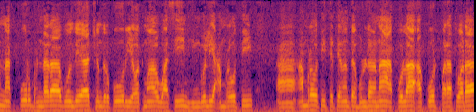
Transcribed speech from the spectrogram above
नागपूर भंडारा गोंदिया चंद्रपूर यवतमाळ वाशिम हिंगोली अमरावती अमरावती त्याच्यानंतर बुलढाणा अकोला अकोट परातवाडा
